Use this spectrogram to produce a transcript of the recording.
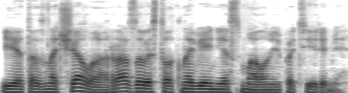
и это означало разовое столкновение с малыми потерями.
